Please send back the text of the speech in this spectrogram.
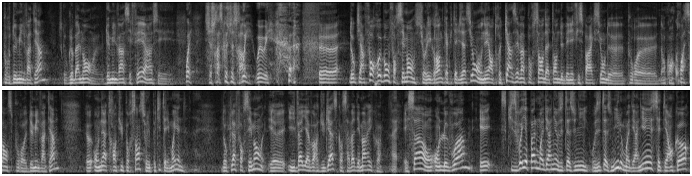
pour 2021, parce que globalement euh, 2020 c'est fait, hein, c'est, Ouais. ce sera ce que ce sera. Oui, oui, oui. Euh, donc il y a un fort rebond forcément sur les grandes capitalisations. On est entre 15 et 20% d'attente de bénéfices par action de, pour, euh, donc en croissance pour euh, 2021. Euh, on est à 38% sur les petites et les moyennes. Donc là, forcément, euh, il va y avoir du gaz quand ça va démarrer. Quoi. Ouais. Et ça, on, on le voit. Et ce qui ne se voyait pas le mois dernier aux États-Unis, aux États-Unis, le mois dernier, c'était encore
